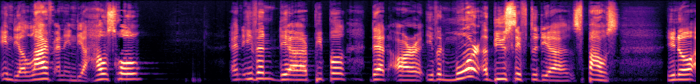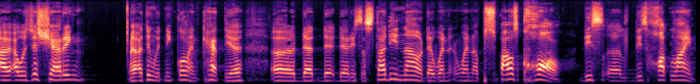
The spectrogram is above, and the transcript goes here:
in their life and in their household. And even there are people that are even more abusive to their spouse. You know, I, I was just sharing, uh, I think with Nicole and Kat, yeah, uh, that, that, there is a study now that when, when a spouse call this, uh, this hotline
